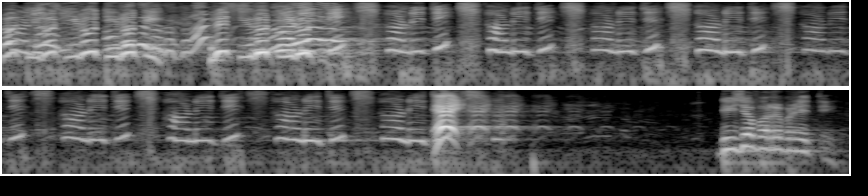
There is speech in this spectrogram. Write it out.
રોટી રોટી રોટી રોટી રોટી રોટી રોટી હાડીજી હાડીજી હાડીજી હાડીજી હાડીજી હાડીજી હાડીજી હાડીજી હાડીજી હાડીજી એ ડીજે બરાબર હતી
